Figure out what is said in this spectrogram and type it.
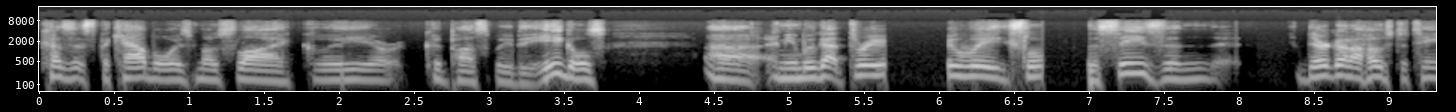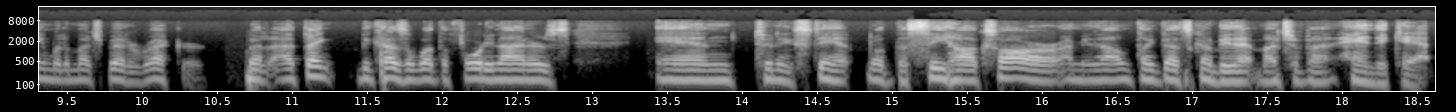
because it's the Cowboys most likely, or it could possibly be the Eagles uh, I mean, we've got three weeks left the season. They're going to host a team with a much better record. But I think because of what the 49ers and to an extent what the Seahawks are, I mean, I don't think that's going to be that much of a handicap.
